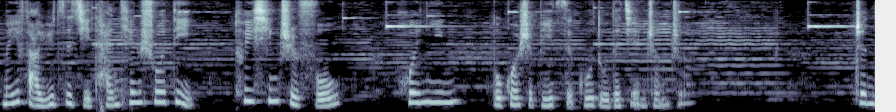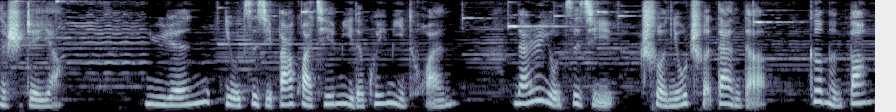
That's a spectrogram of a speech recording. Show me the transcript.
没法与自己谈天说地、推心置腹，婚姻不过是彼此孤独的见证者。真的是这样，女人有自己八卦揭秘的闺蜜团，男人有自己扯牛扯淡的哥们帮，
